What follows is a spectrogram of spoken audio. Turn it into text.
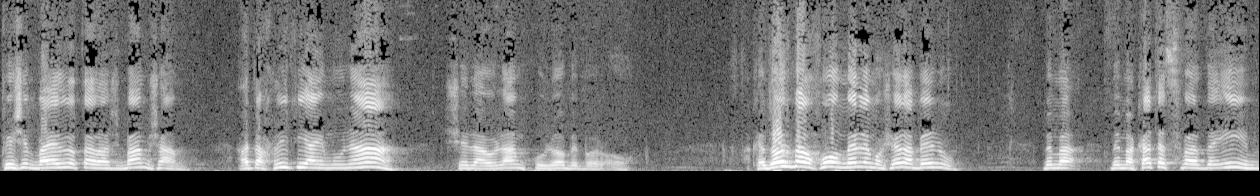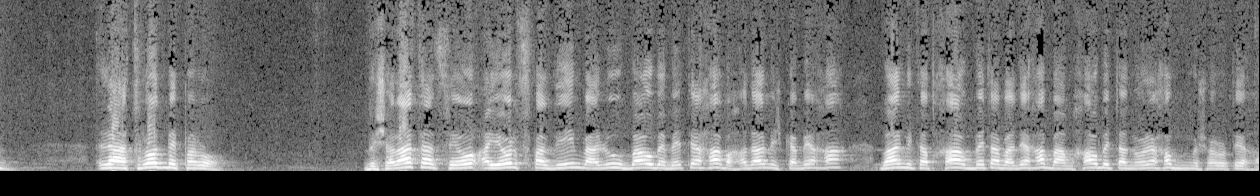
כפי שמבאר זאת הרשב"ם שם, התכלית היא האמונה של העולם כולו בבוראו. הקדוש ברוך הוא אומר למשה רבנו במכת הצפרדעים להתרות בפרעה. ושרת היור צפרדעים ועלו באו בביתך וחדר משכבך ועל מיטתך ובבית עבדיך בעמך ובתנוריך ובמשורותיך.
